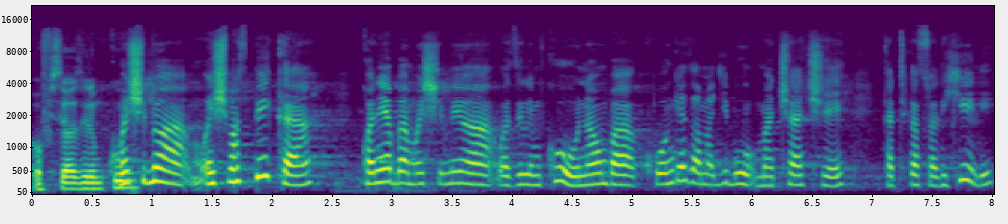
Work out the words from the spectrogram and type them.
Ofisi ya Waziri Mkuu. Mheshimiwa Mheshimiwa Spika, kwa niaba ya Mheshimiwa Waziri Mkuu naomba kuongeza majibu machache katika swali hili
